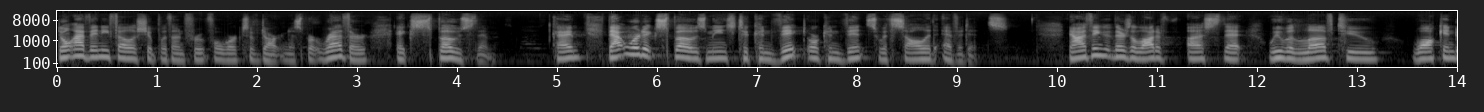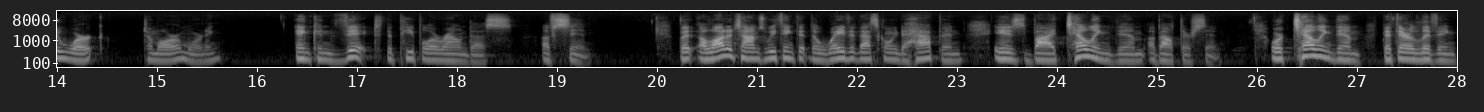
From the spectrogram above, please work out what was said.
don't have any fellowship with unfruitful works of darkness, but rather expose them. Okay? That word expose means to convict or convince with solid evidence. Now, I think that there's a lot of us that we would love to walk into work tomorrow morning and convict the people around us of sin. But a lot of times we think that the way that that's going to happen is by telling them about their sin or telling them that they're living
